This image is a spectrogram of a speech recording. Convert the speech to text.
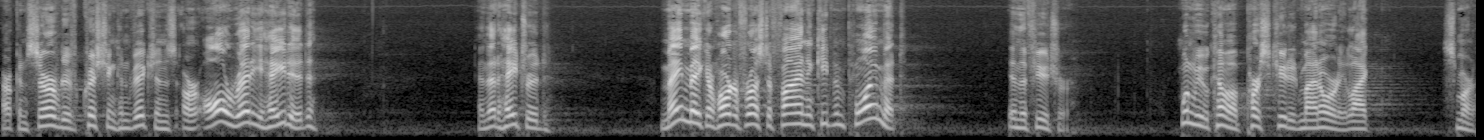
Our conservative Christian convictions are already hated, and that hatred may make it harder for us to find and keep employment in the future when we become a persecuted minority like Smyrna.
